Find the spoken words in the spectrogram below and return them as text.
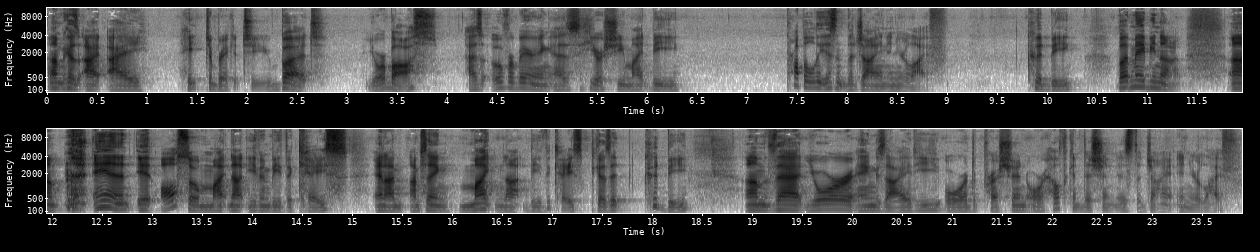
um, because I, I hate to break it to you, but your boss, as overbearing as he or she might be, probably isn't the giant in your life. Could be, but maybe not. Um, and it also might not even be the case, and I'm, I'm saying might not be the case because it could be, um, that your anxiety or depression or health condition is the giant in your life.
